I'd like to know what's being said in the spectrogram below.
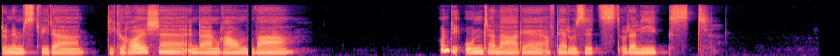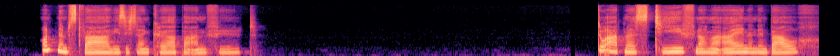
Du nimmst wieder die Geräusche in deinem Raum wahr und die Unterlage, auf der du sitzt oder liegst. Und nimmst wahr, wie sich dein Körper anfühlt. Du atmest tief nochmal ein in den Bauch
